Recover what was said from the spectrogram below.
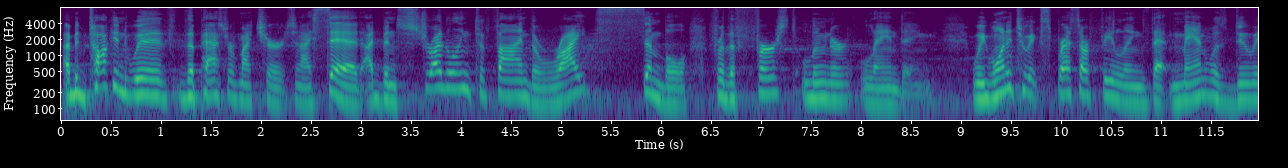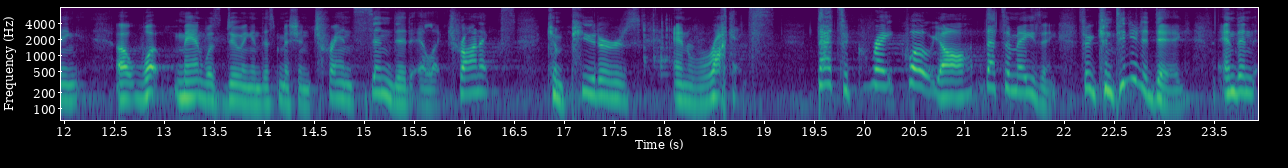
I've been talking with the pastor of my church, and I said I'd been struggling to find the right symbol for the first lunar landing. We wanted to express our feelings that man was doing, uh, what man was doing in this mission transcended electronics, computers, and rockets. That's a great quote, y'all. That's amazing. So we continued to dig, and then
